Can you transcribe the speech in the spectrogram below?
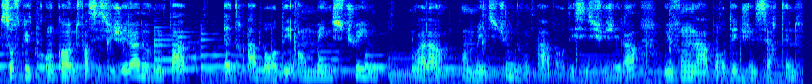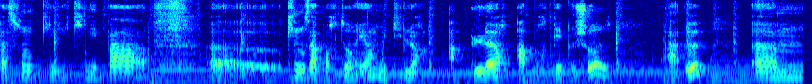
Sauf que encore une fois, ces sujets-là ne vont pas être abordés en mainstream. Voilà, en mainstream, ils ne vont pas aborder ces sujets-là, ou ils vont l'aborder d'une certaine façon qui, n'est pas, qui nous apporte rien, mais qui leur, leur apporte quelque chose à eux. Euh,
